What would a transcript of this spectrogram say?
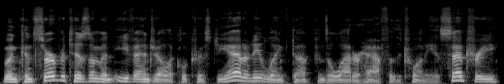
when conservatism and evangelical Christianity linked up in the latter half of the 20th century,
